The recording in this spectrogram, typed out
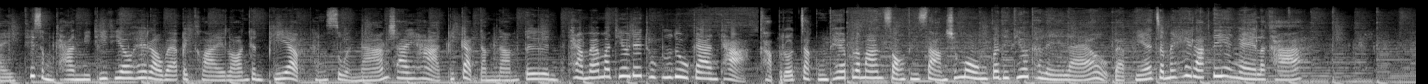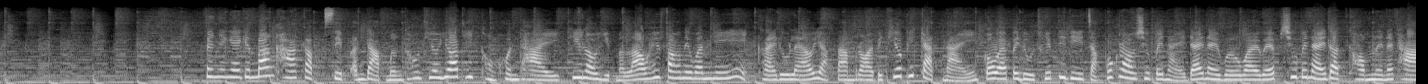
ล์ ที่สำคัญมีที่เที่ยวให้เราแวะไปคลายร้อนกันเพียบ ทั้งสวนน้ำชายหาดพิกัดดำน้ำตื้นแถมแวะมาเที่ยวได้ทุกฤดูกาลค่ะ ขับรถจากกรุงเทพประมาณ 2-3 ชั่วโมงก็ได้เที่ยวทะเลแล้ว แบบนี้จะไม่ให้รักได้ยังไงล่ะคะ เป็นยังไงกันบ้างคะกับ 10 อันดับเมืองท่องเที่ยวยอดฮิตของคนไทย ที่เราหยิบมาเล่าให้ฟังในวันนี้ ใครดูแล้วอยากตามรอยไปเที่ยวพิกัดไหน ก็แวะไปดูทริปดีๆจากพวกเราชิวไปไหนได้ใน w w w ชิวไปไหน .com เลยนะคะ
